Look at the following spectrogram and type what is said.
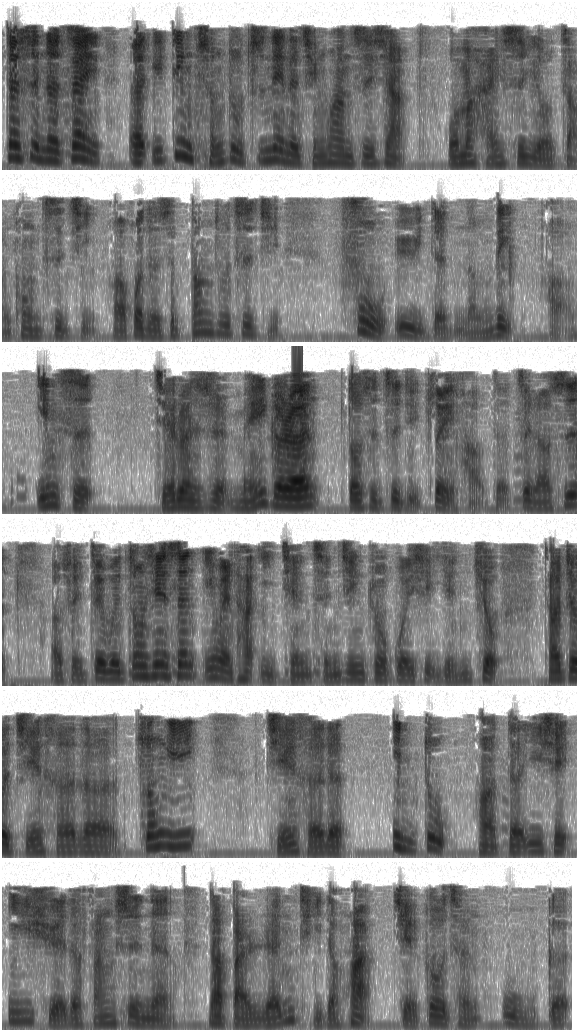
但是呢，在呃一定程度之内的情况之下，我们还是有掌控自己啊，或者是帮助自己富裕的能力好，因此，结论是每一个人都是自己最好的治疗师啊。所以，这位钟先生，因为他以前曾经做过一些研究，他就结合了中医，结合了。印度啊的一些医学的方式呢，那把人体的话解构成五个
